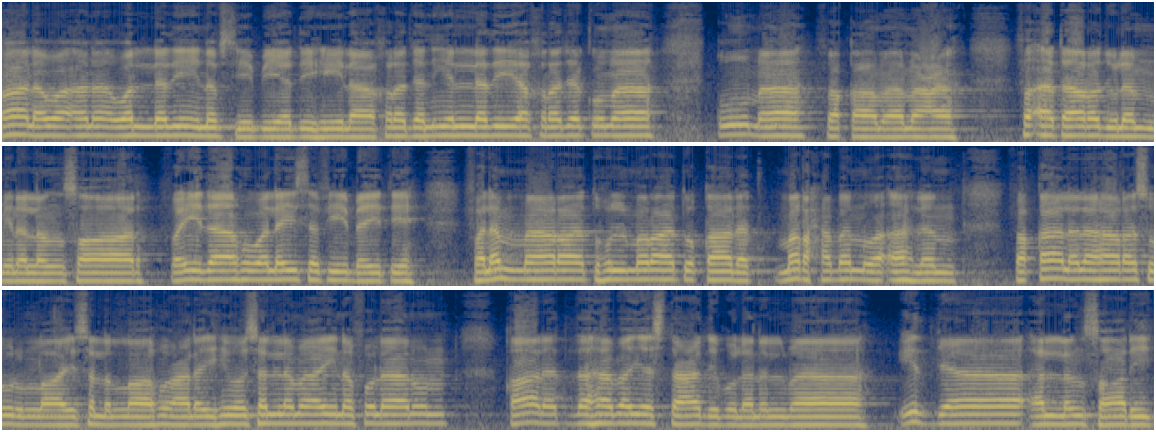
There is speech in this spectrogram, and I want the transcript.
قال وأنا والذي نفسي بيده لاخرجني الذي أخرجكما. قوما فقاما معه. فأتى رجلا من الأنصار. فإذا هو ليس في بيته. فلما رأته المرأة قالت مرحبا وأهلا. فقال لها رسول الله صلى الله عليه وسلم أين فلان؟ قالت ذهب يستعذب لنا الماء. إذ جاء الأنصاري.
